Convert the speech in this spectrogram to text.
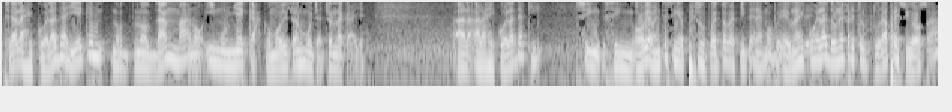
o sea, las escuelas de allí es que nos, nos, dan mano y muñecas, como dicen los muchachos en la calle a, las escuelas de aquí. Sin, sin, obviamente sin el presupuesto que aquí tenemos, pues hay unas escuelas de una infraestructura preciosa,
